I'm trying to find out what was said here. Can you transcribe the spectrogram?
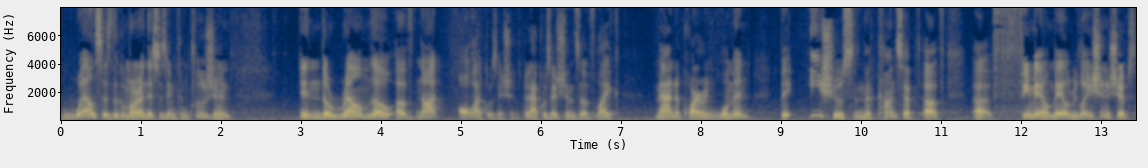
Well, says the Gemara, and this is in conclusion, in the realm though of not all acquisitions, but acquisitions of like man acquiring woman, the ishus in the concept of uh, female male relationships,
